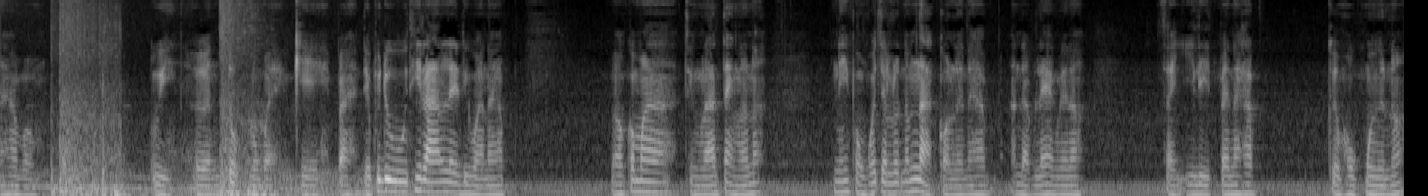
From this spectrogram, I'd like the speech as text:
นะครับผมอุ้ยเหินตกลงไปโอเคไปเดี๋ยวไปดูที่ร้านเลยดีกว่านะครับ เราก็มาถึงร้านแต่งแล้วเนาะนนี้ผมก็จะลดน้ำหนักก่อนเลยนะครับ อันดับแรกเลยเนาะ ใส่อีลิทไปนะครับ เกือบหกหมื่นเนาะ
